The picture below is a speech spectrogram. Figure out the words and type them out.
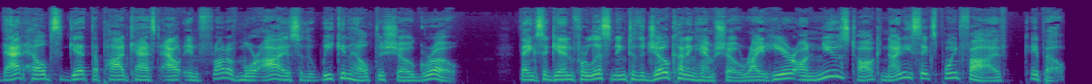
That helps get the podcast out in front of more eyes so that we can help the show grow. Thanks again for listening to The Joe Cunningham Show right here on News Talk 96.5 KPEL.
